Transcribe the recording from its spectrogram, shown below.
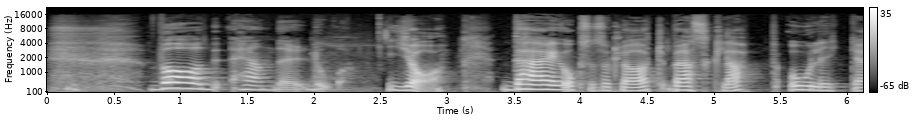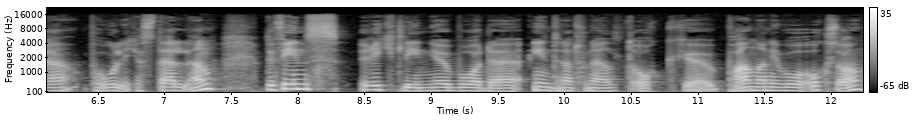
Vad händer då? Ja, det här är också såklart brasklapp, olika på olika ställen. Det finns riktlinjer både internationellt och eh, på andra nivåer också.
